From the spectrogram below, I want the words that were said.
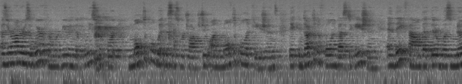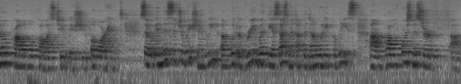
As Your Honor is aware from reviewing the police report, multiple witnesses were talked to on multiple occasions. They conducted a full investigation, and they found that there was no probable cause to issue a warrant. So in this situation, we uh, would agree with the assessment of the Dunwoody Police. Um, While of course Mr. uh,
